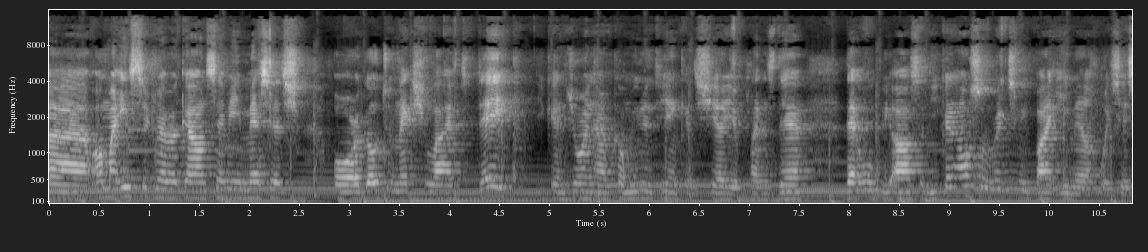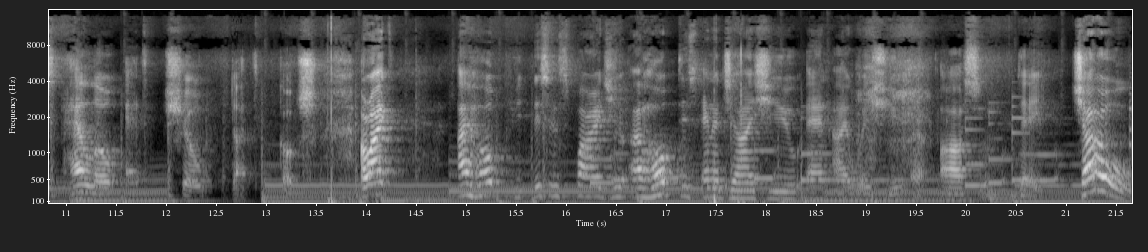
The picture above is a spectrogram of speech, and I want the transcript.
uh, on my Instagram account, send me a message, or go to Max Your Life today. Can join our community and can share your plans there. That would be awesome. You can also reach me by email, which is hello at show.coach. All right. I hope this inspired you. I hope this energized you, and I wish you an awesome day. Ciao!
